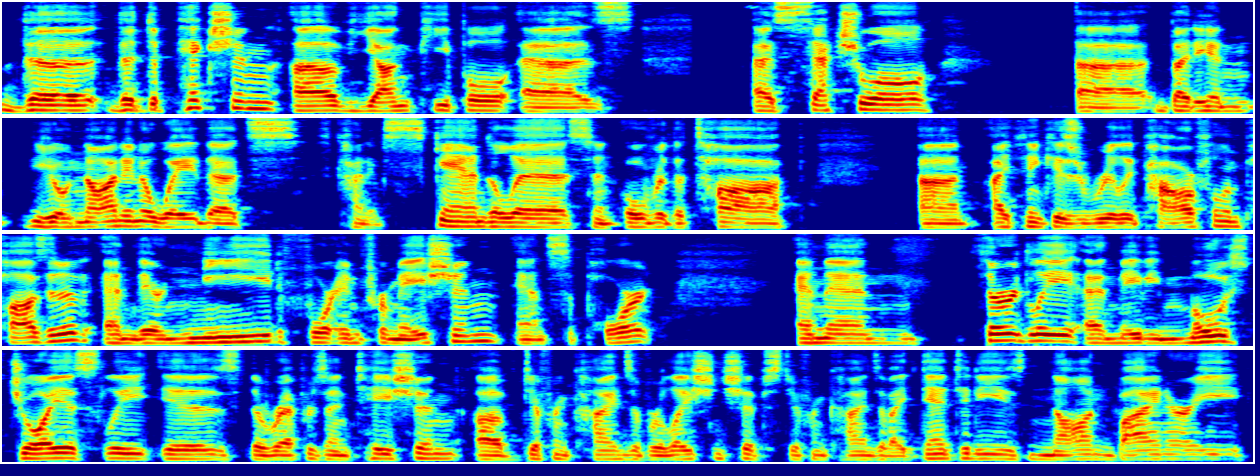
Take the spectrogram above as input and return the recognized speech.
the the depiction of young people as as sexual, uh, but in you know not in a way that's kind of scandalous and over the top. Um, I think is really powerful and positive, and their need for information and support. And then thirdly, and maybe most joyously, is the representation of different kinds of relationships, different kinds of identities, non-binary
